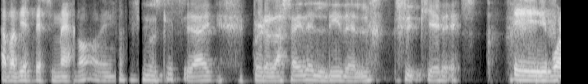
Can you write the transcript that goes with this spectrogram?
zapatillas de Smeg, ¿no? No sé si hay, pero las hay del Lidl, si quieres. Sí, bueno,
